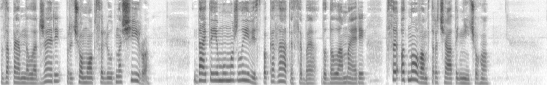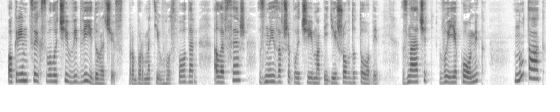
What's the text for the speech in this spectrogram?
запевнила Джері, причому абсолютно щиро. Дайте йому можливість показати себе, додала Мері. Все одно вам втрачати нічого. Окрім цих сволочів-відвідувачів, пробурмотів господар, але все ж, знизавши плечима, підійшов до тобі. Значить, ви є комік? Ну так,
